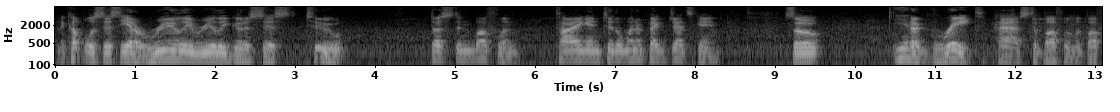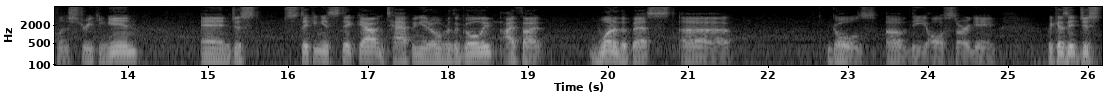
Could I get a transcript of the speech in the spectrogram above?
and a couple assists. He had a really, really good assist too. Dustin Byfuglien, tying into the Winnipeg Jets game. So he had a great pass to Byfuglien with Byfuglien streaking in and just sticking his stick out and tapping it over the goalie. I thought one of the best uh, goals of the All Star game because it just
